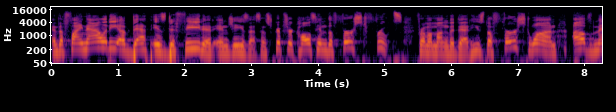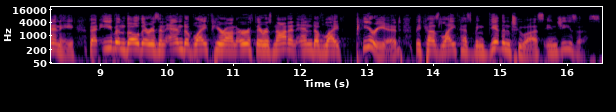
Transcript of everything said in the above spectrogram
And the finality of death is defeated in Jesus. And scripture calls him the first fruits from among the dead. He's the first one of many that even though there is an end of life here on earth, there is not an end of life, period, because life has been given to us in Jesus.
